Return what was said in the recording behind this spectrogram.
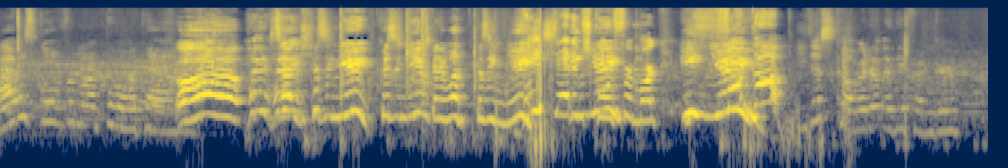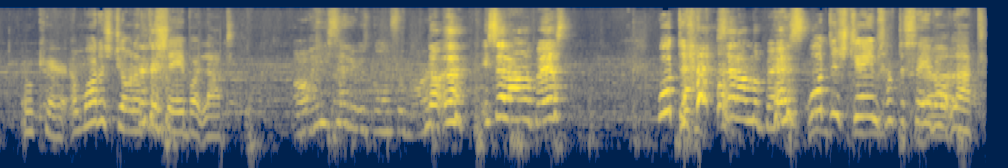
I was going for Mark the whole time. Oh, Who- who- because he knew. Because he knew he was gonna win. Because he knew. He said he was knew. going for Mark. He knew. Fuck up! You just covered it with your finger. Okay, and what does John have to say about that? Oh, he said he was going for Mark. No, no, he said I'm the best. What does He said I'm the best. What does James have to say about that?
